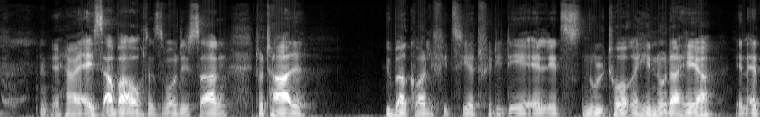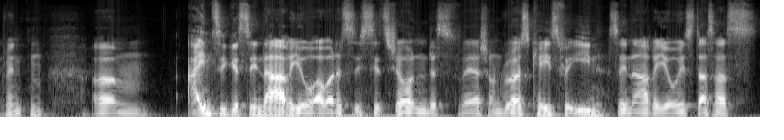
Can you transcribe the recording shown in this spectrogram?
ja, er ist aber auch, das wollte ich sagen, total überqualifiziert für die DEL. Jetzt null Tore hin oder her in Edmonton. Ähm, einziges Szenario, aber das ist jetzt schon, das wäre schon Worst Case für ihn Szenario, ist, dass er's,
